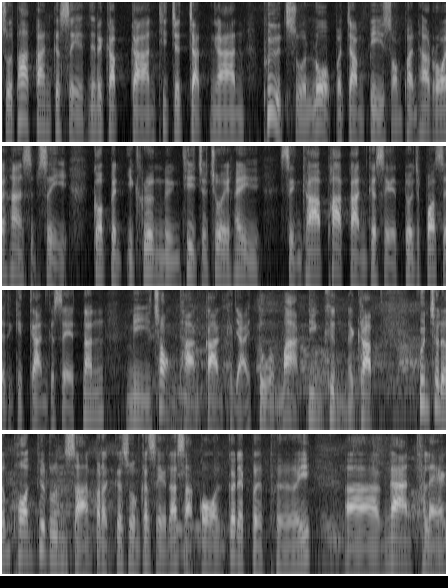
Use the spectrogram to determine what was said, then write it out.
ส่วนภาคการเกษตรเนี่ยนะครับการที่จะจัดงานพืชสวนโลกประจำปี 2554 ก็เป็นอีกเรื่องหนึ่งที่จะช่วยให้สินค้าภาคการเกษตร โดยเฉพาะเศรษฐกิจการเกษตรนั้น มีช่องทางการขยายตัวมากยิ่งขึ้นนะครับ คุณเฉลิมพรพิรุณสารปลัดกระทรวงเกษตรและสหกรณ์ก็ได้เปิดเผยงานแถลง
